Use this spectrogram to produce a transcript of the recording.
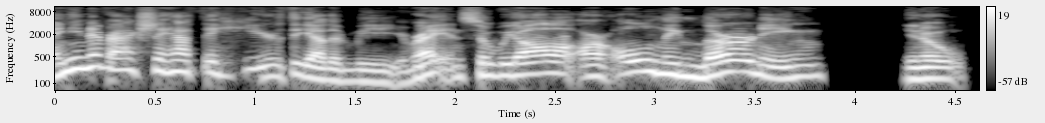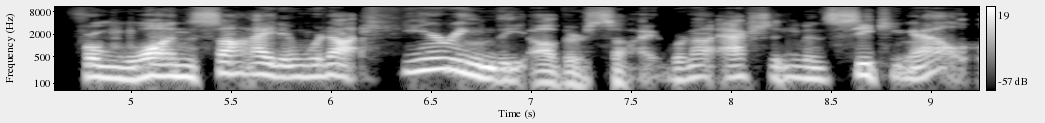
and you never actually have to hear the other media. Right. And so we all are only learning, you know, from one side and we're not hearing the other side. We're not actually even seeking out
